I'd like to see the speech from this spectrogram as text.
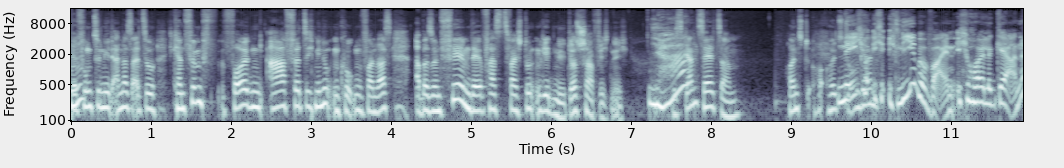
der funktioniert anders als so, ich kann fünf Folgen, a 40 Minuten gucken von was, aber so ein Film, der fast zwei Stunden geht, nee, das schaffe ich nicht. Ja? Das ist ganz seltsam. Heulst du, heulst du Nee, ich, ich, ich liebe Weinen. Ich heule gerne.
